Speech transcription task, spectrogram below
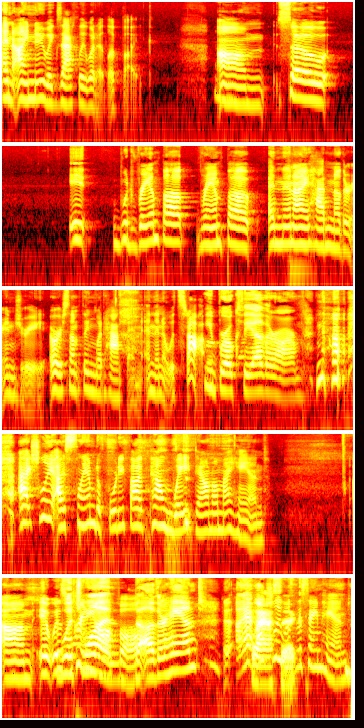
And I knew exactly what it looked like. Mm-hmm. Um, so it would ramp up, ramp up, and then I had another injury or something would happen and then it would stop. You broke the other arm. actually, I slammed a 45 pound weight down on my hand. Um, it was Which pretty one? awful. The other hand? It actually was the same hand.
